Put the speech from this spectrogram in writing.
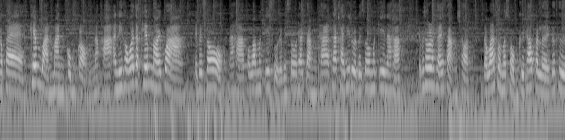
กาแฟเข้มหวานมันกลมกล่อมนะคะ อันนี้เขาก็จะเข้มน้อยกว่าเอสเปรสโซ่นะคะ เพราะว่าเมื่อกี้สูตรเอสเปรสโซ่ถ้าจำถ้าถ้าใครที่ดูเอสเปรสโซ่เมื่อกี้นะคะ เอสเปรสโซ่เราใช้ 3ช็อตแต่ว่าส่วนผสมคือเท่ากันเลยก็คือ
